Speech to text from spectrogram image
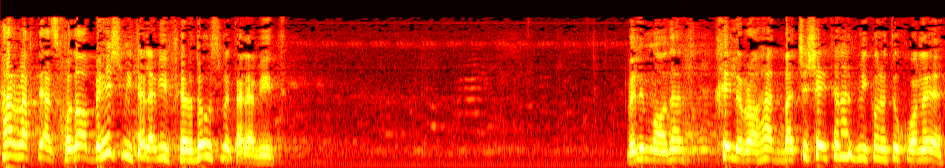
هر وقت از خدا بهش میطلبی فردوس بطلبید ولی مادر خیلی راحت بچه شیطنت می‌کنه تو خونه.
